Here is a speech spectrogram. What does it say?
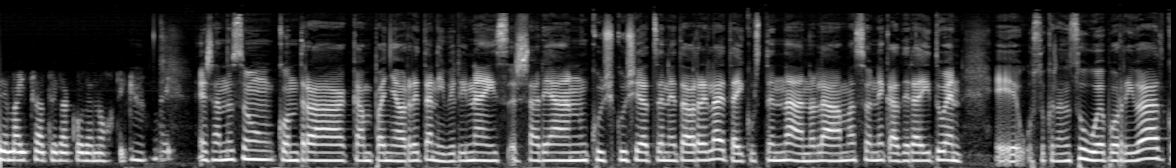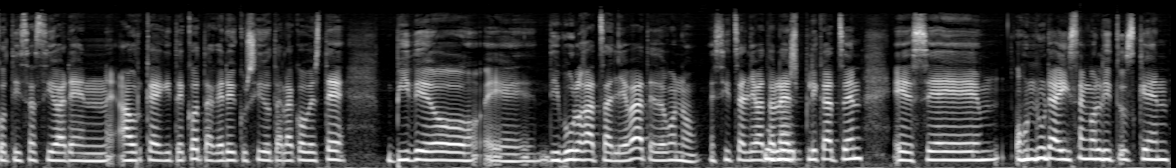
ze maitzaterako den hortik. Mm. Bai. Esan duzun kontra kanpaina horretan, ibili naiz sarean kuskusiatzen eta horrela, eta ikusten da, nola Amazonek atera dituen, e, uzuk esan duzu, web horri bat, kotizazioaren aurka egiteko, eta gero ikusi dutalako beste bideo e, divulgatzaile bat, edo bueno, ezitzaile bat hola mm esplikatzen, e, ze onura izango lituzken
